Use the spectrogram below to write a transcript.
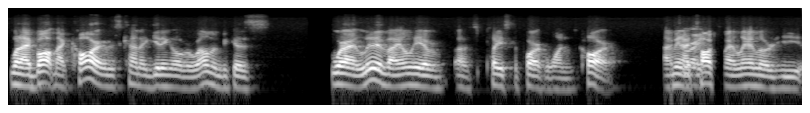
when I bought my car, it was kind of getting overwhelming because where I live, I only have a place to park one car. I mean, I talked to my landlord. He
